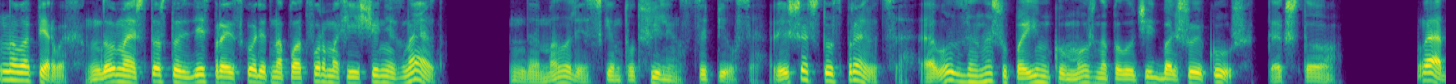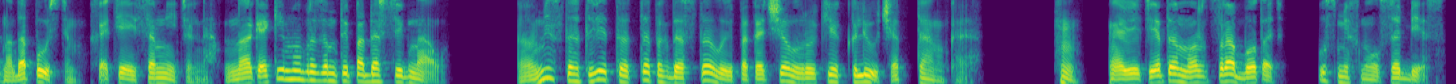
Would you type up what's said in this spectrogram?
«Ну, во-первых, думаешь, то, что здесь происходит на платформах, еще не знают?» Да мало ли, с кем тут Филин сцепился. Решат, что справятся. А вот за нашу поимку можно получить большой куш. Так что... Ладно, допустим, хотя и сомнительно. Но каким образом ты подашь сигнал? Вместо ответа Тапок достал и покачал в руке ключ от танка. «Хм, а ведь это может сработать», — усмехнулся бес.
